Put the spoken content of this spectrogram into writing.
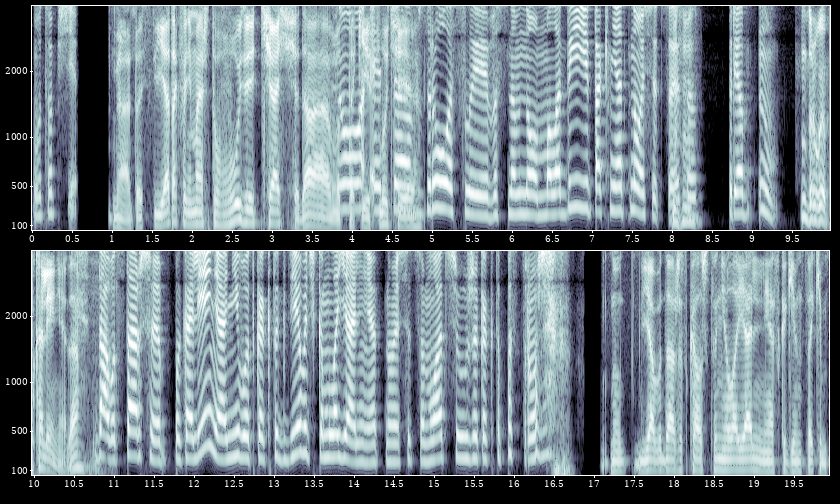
Вот вообще. Да, то есть я так понимаю, что в ВУЗе чаще, да, вот Но такие это случаи. это взрослые в основном, молодые так не относятся. Угу. Это прям, ну, ну, другое поколение, да? Да, вот старшее поколение, они вот как-то к девочкам лояльнее относятся, младшие уже как-то построже. Ну, я бы даже сказал, что не лояльнее, а с каким-то таким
